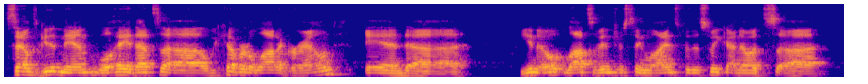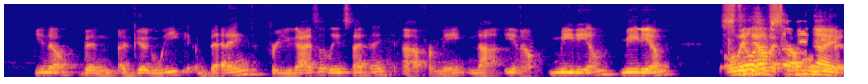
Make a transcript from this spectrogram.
Sounds good, man. Well, hey, that's uh we covered a lot of ground, and uh, you know, lots of interesting lines for this week. I know it's uh, you know, been a good week betting for you guys, at least. I think uh, for me, not you know, medium, medium. Only still have Sunday night.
